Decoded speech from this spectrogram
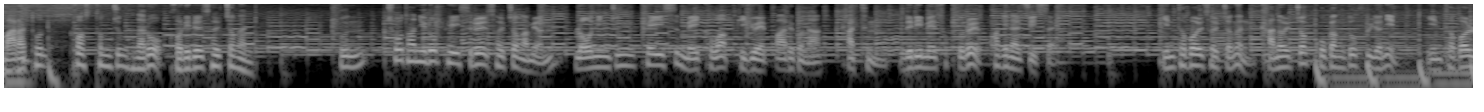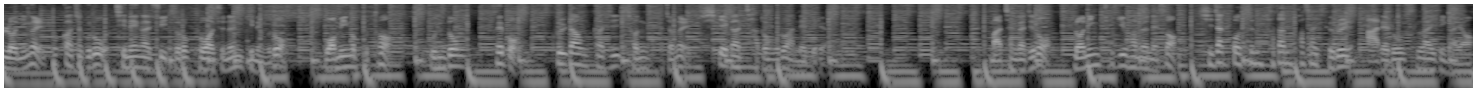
마라톤, 커스텀 중 하나로 거리를 설정한 뒤 분, 초 단위로 페이스를 설정하면 러닝 중 페이스 메이커와 비교해 빠르거나 같음, 느림의 속도를 확인할 수 있어요. 인터벌 설정은 간헐적 고강도 훈련인 인터벌 러닝을 효과적으로 진행할 수 있도록 도와주는 기능으로 워밍업부터 운동, 회복, 쿨다운까지 전 과정을 시계가 자동으로 안내드려요. 마찬가지로 러닝 초기 화면에서 시작 버튼 하단 화살표를 아래로 슬라이딩하여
